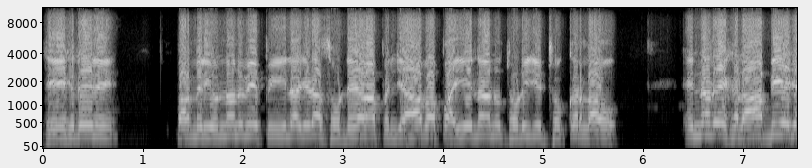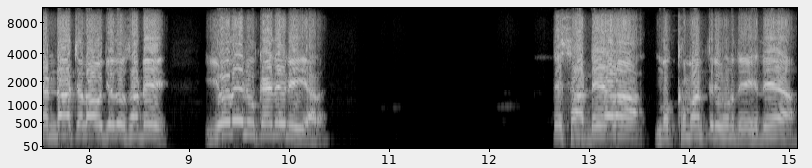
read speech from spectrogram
ਦੇਖਦੇ ਨੇ। ਪਰ ਮੇਰੀ ਉਹਨਾਂ ਨੂੰ ਵੀ ਅਪੀਲ ਆ, ਜਿਹੜਾ ਸੋਡੇ ਵਾਲਾ ਪੰਜਾਬ ਆ, ਭਾਈ ਇਹਨਾਂ ਨੂੰ ਥੋੜੀ ਜਿਹੀ ਠੋਕਰ ਲਾਓ। ਇਹਨਾਂ ਦੇ ਖਿਲਾਫ ਵੀ ਏਜੰਡਾ ਚਲਾਓ, ਜਦੋਂ ਸਾਡੇ ਯੋਧੇ ਨੂੰ ਕਹਿੰਦੇ ਨੇ ਯਾਰ। ਤੇ ਸਾਡੇ ਵਾਲਾ ਮੁੱਖ ਮੰਤਰੀ ਹੁਣ ਦੇਖਦੇ ਆ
